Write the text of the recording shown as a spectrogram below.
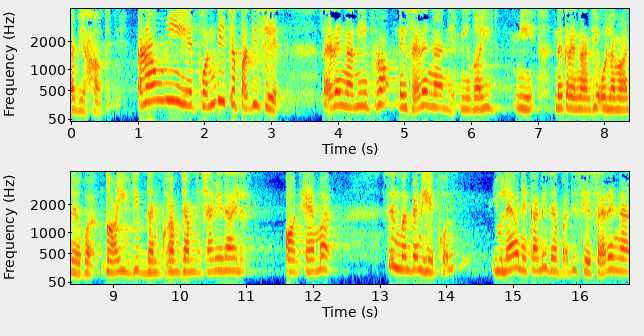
อบีฮาติบเนี่ยเรามีเหตุผลที่จะปฏิเสธ สายรายงานนี้เพราะในสายรายงานเนี่ยมีดอยมีในรายงานที่อุลามาเนี่ยว่าดอยจิตดันความจำนี่ใช้ไม่ได้เลย อ่อนแอมาก ซึ่งมันเป็นเหตุผลอยู่แล้วในการที่จะปฏิเสธสายรายงาน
